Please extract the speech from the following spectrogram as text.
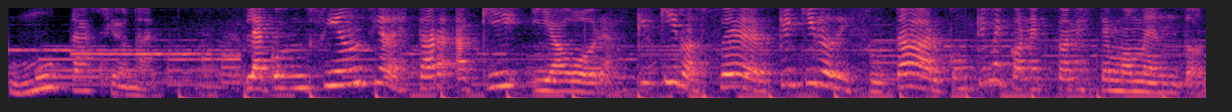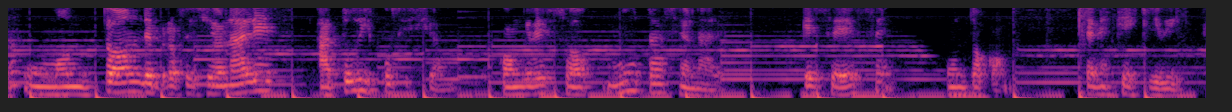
Mutacional. La conciencia de estar aquí y ahora. ¿Qué quiero hacer? ¿Qué quiero disfrutar? ¿Con qué me conecto en este momento? Un montón de profesionales a tu disposición. Congreso Mutacional. sf.com. Tenés que escribirte.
